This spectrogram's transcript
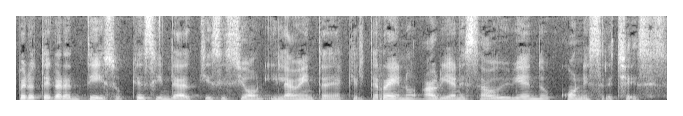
pero, te garantizo que sin la adquisición y la venta de aquel terreno habrían estado viviendo con estrecheces.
